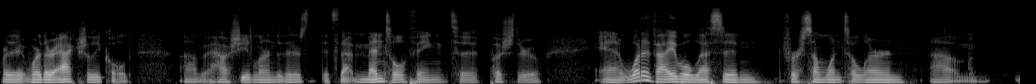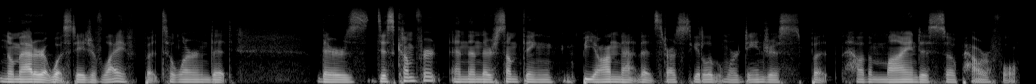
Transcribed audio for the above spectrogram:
where they where they're actually cold. Um, how she had learned that there's it's that mental thing to push through, and what a valuable lesson for someone to learn, um, no matter at what stage of life, but to learn that there's discomfort and then there's something beyond that that starts to get a little bit more dangerous, but how the mind is so powerful.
